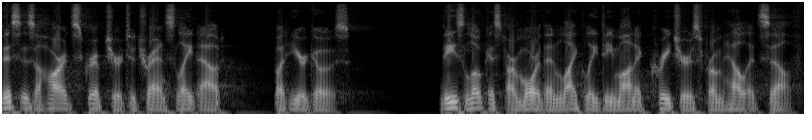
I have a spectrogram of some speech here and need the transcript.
This is a hard scripture to translate out, but here goes. These locusts are more than likely demonic creatures from hell itself.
